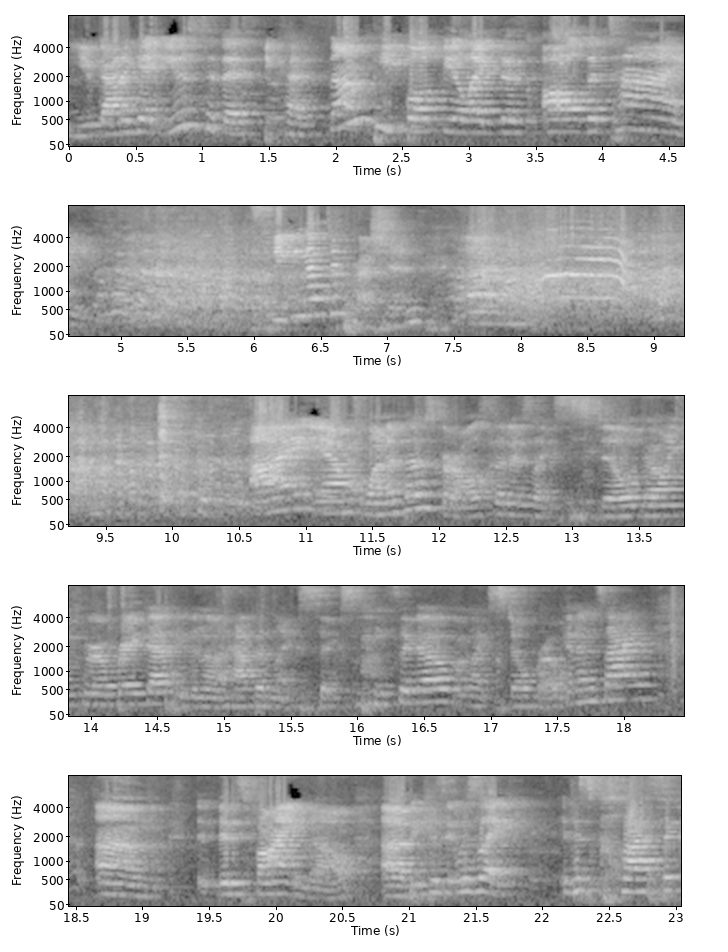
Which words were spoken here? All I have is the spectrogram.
you gotta get used to this because some people feel like this all the time. Speaking of depression, um, I am one of those girls that is like still going through a breakup, even though it happened like six months ago. But I'm like still broken inside. Um, it- it's fine though, uh, because it was like this classic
